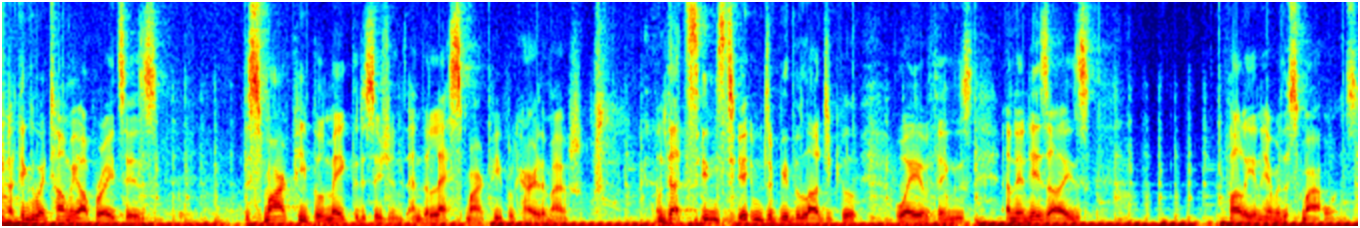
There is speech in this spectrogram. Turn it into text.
to. I think the way Tommy operates is the smart people make the decisions and the less smart people carry them out. and that seems to him to be the logical way of things. And in his eyes, Polly and him are the smart ones.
